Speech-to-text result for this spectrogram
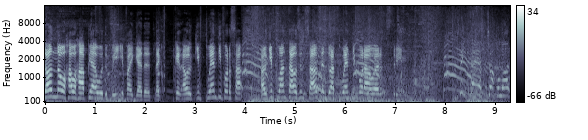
Don't know how happy I would be if I get it. Like, fuck it, I will give 24 subs. I'll give 1,000 subs and do a 24-hour stream. Think fast, Chuckle Nut.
